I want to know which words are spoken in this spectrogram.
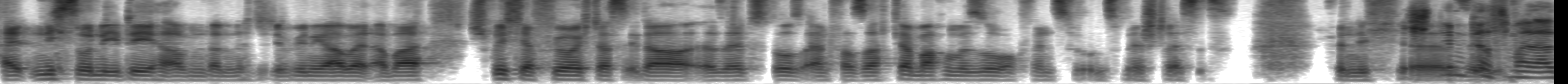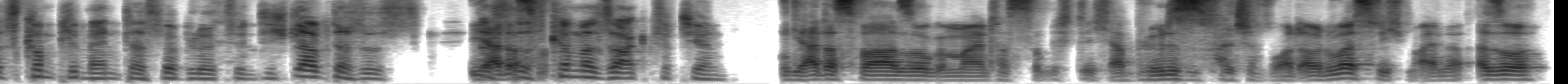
halt nicht so eine Idee haben, dann hättet ihr weniger Arbeit. Aber spricht ja für euch, dass ihr da selbstlos einfach sagt, ja, machen wir so, auch wenn es für uns mehr Stress ist. Finde ich. Äh, Stimmt das mal als Kompliment, dass wir blöd sind. Ich glaube, das ist, das, ja, das, das kann man so akzeptieren. Ja, das war so gemeint, hast du richtig. Ja, blöd ist das falsche Wort, aber du weißt, wie ich meine. Also,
